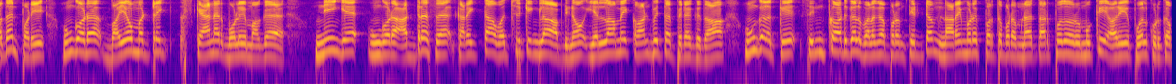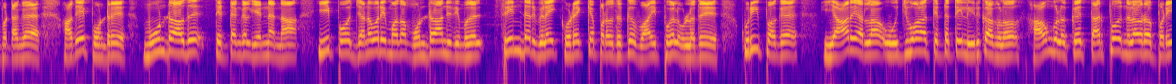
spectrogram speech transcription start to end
அதன்படி உங்களோட பயோமெட்ரிக் ஸ்கேனர் மூலியமாக நீங்கள் உங்களோட அட்ரஸை கரெக்டாக வச்சுருக்கீங்களா அப்படின்னோ எல்லாமே காண்பித்த பிறகு தான் உங்களுக்கு சிம் கார்டுகள் வழங்கப்படும் திட்டம் நடைமுறைப்படுத்தப்படும்னு தற்போது ஒரு முக்கிய அறிவிப்புகள் கொடுக்கப்பட்டாங்க. அதே போன்று மூன்றாவது திட்டங்கள் என்னென்னா இப்போது ஜனவரி மாதம் ஒன்றாம் தேதி முதல் சிலிண்டர் விலை குறைக்கப்படுவதற்கு வாய்ப்புகள் உள்ளது. குறிப்பாக யார் யாரெல்லாம் உஜ்வாலா திட்டத்தில் இருக்காங்களோ அவங்களுக்கு தற்போது நிலவரப்படி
